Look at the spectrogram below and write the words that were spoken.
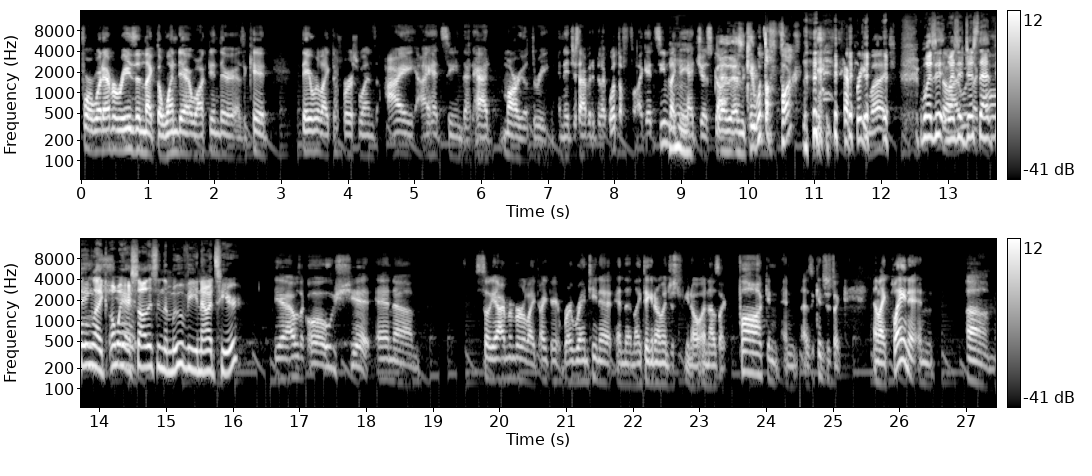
for whatever reason, like the one day I walked in there as a kid, they were like the first ones I I had seen that had Mario Three, and it just happened to be like, what the fuck? Like, it seemed like they Mhm. had just got as a kid, what the fuck? yeah, pretty much. Was it So was I it was just like, that thing "Oh, like, oh wait, I saw this in the movie, now it's here? Yeah, I was like, oh shit, and um, so yeah, I remember like I get- renting it and then like taking it home and just you know, and I was like, fuck, and and as a kid, just like and like playing it, and um,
